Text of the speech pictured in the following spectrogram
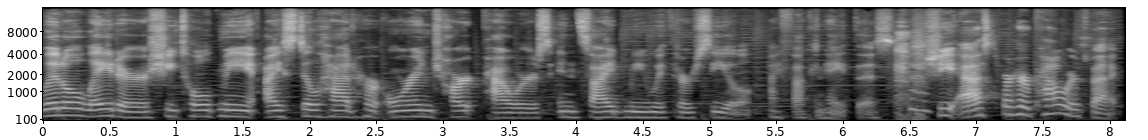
Little later, she told me I still had her orange heart powers inside me with her seal. I fucking hate this. She asked for her powers back,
